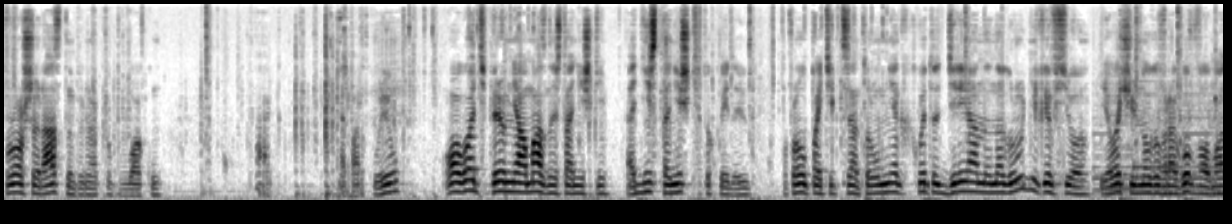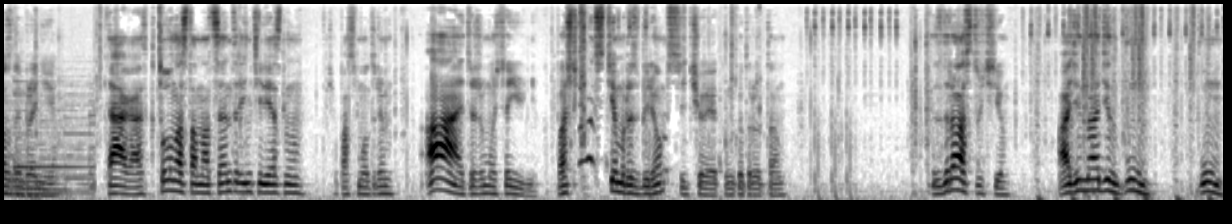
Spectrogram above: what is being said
прошлый раз, например, по пуваку. Так, я паркурил. Ого, теперь у меня алмазные штанишки. Одни штанишки только и дают. Попробую пойти к центру. У меня какой-то деревянный нагрудник и все. И очень много врагов в алмазной броне. Так, а кто у нас там на центре, интересно? Сейчас посмотрим. А, это же мой союзник. Пошли с тем разберемся, человеком, который там. Здравствуйте. Один на один, бум. Бум.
